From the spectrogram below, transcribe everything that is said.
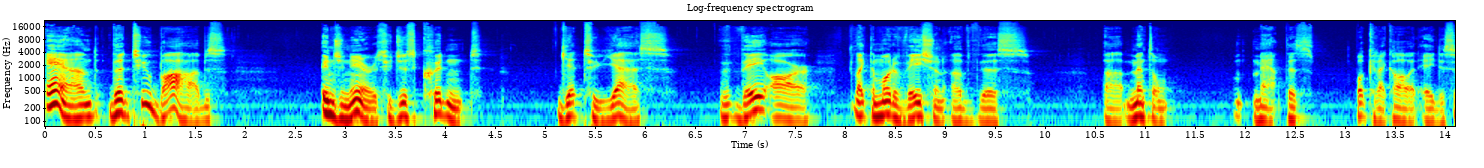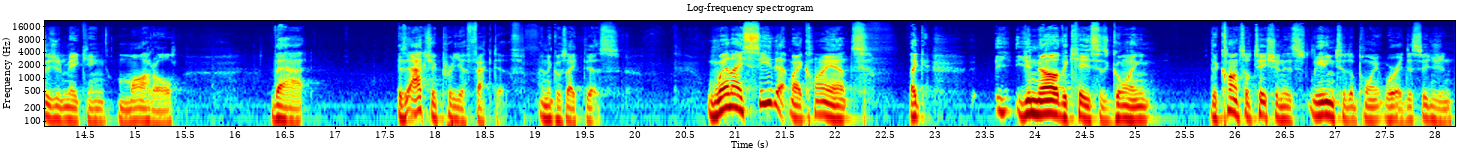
and the two Bobs, engineers who just couldn't get to yes, they are like the motivation of this uh, mental map, this, what could I call it, a decision making model that is actually pretty effective. And it goes like this When I see that my client, like, you know, the case is going, the consultation is leading to the point where a decision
